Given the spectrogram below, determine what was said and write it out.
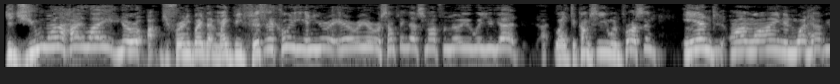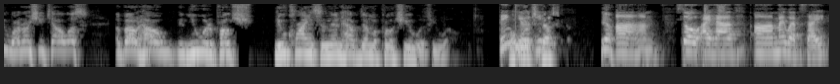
Did you want to highlight your uh, for anybody that might be physically in your area or something that's not familiar with you yet, uh, like to come see you in person and online and what have you? Why don't you tell us about how you would approach new clients and then have them approach you, if you will? Thank what you. Yeah. Um, so I have uh, my website.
